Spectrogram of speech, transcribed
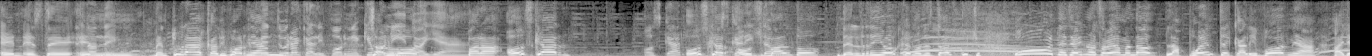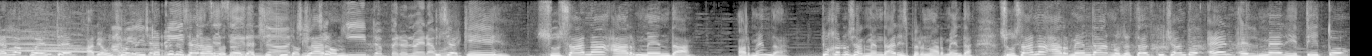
en este ¿En dónde? Ventura, En California. Ventura, California. Qué Saludos bonito allá. Para Oscar Oscar. Oscar Oscarito. Osvaldo del Río que nos está escuchando. ¡Uy! desde ahí nos había mandado La Puente, California. Allá en La Puente había un Había un chorrito que se hacía grandote grandote, chiquito, claro. chiquito, pero no era Dice aquí Susana Armenda. Armenda. Yo creo que no sé Armendaris, pero no Armenda. Susana Armenda nos está escuchando en el Meritito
